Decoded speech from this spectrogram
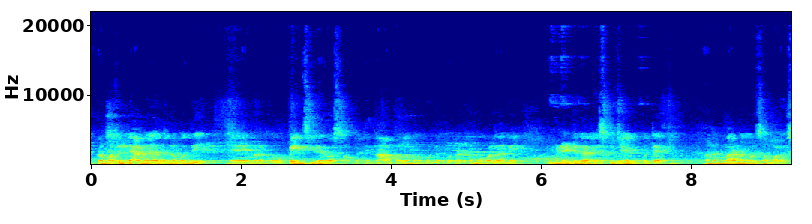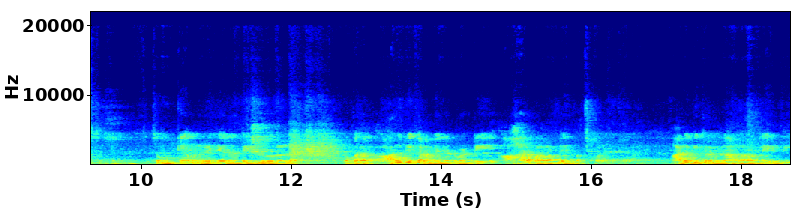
అక్కడ మజిల్ డ్యామేజ్ అవుతున్న కొద్దీ మనకు పెయిన్ సీజర్ వస్తూ ఉంటుంది. నార్మల్గా మనం గుండె పోటు ఒకవేళ దాన్ని ఇమీడియట్గా రెస్క్యూ చేయకపోతే మన మరణం కూడా సంభవిస్తుంది సో ముఖ్యంగా మనం ఏం చేయాలంటే ఈ రోజులలో ఒక ఆరోగ్యకరమైనటువంటి ఆహార అలవాట్లు ఏర్పరచుకోవాలి ఆరోగ్యకరమైన ఆహారాలు అలవాట్లు ఏంటి?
